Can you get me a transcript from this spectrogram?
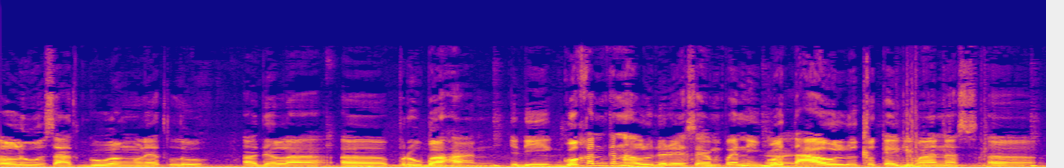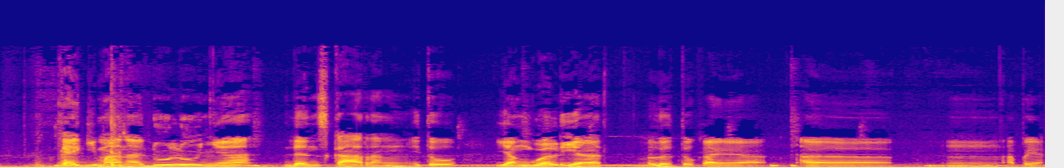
lu saat gua ngeliat lu adalah eh, perubahan. Jadi gua kan kenal lu dari SMP nih, gua Oh, iya. tahu lu tuh kayak gimana, eh, kayak gimana dulunya dan sekarang. Itu yang gua lihat, lu tuh kayak eh, hmm, apa ya?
